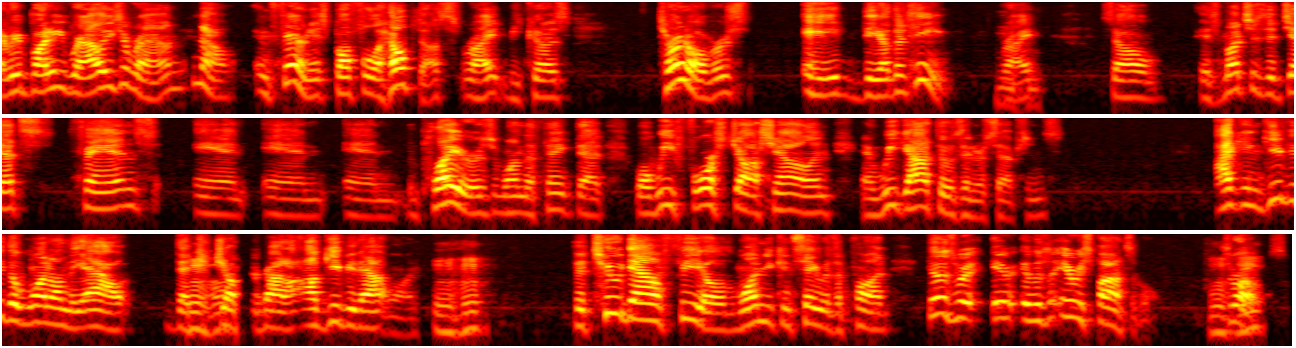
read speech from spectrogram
everybody rallies around. Now, in fairness, Buffalo helped us, right? Because turnovers aid the other team right? So as much as the Jets fans and and and the players want to think that well we forced Josh Allen and we got those interceptions, I can give you the one on the out that Mhm. you jumped around. I'll give you that one. Mhm. The two downfield, one you can say was a punt. Those were it was irresponsible Mhm. throws.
